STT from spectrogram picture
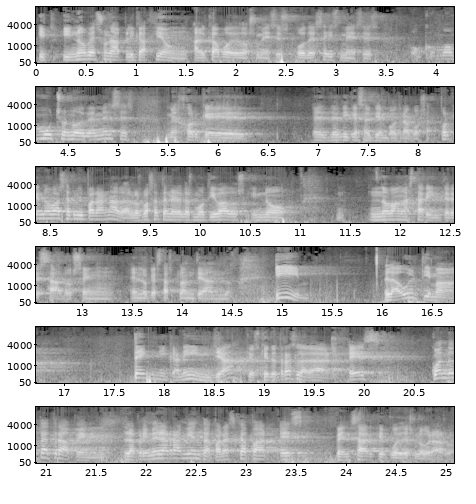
y, no ves una aplicación al cabo de dos meses o de seis meses, o como mucho nueve meses, mejor que eh, dediques el tiempo a otra cosa. Porque no va a servir para nada, los vas a tener desmotivados y no, no van a estar interesados en, en lo que estás planteando. Y la última técnica ninja que os quiero trasladar es cuando te atrapen, la primera herramienta para escapar es pensar que puedes lograrlo.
